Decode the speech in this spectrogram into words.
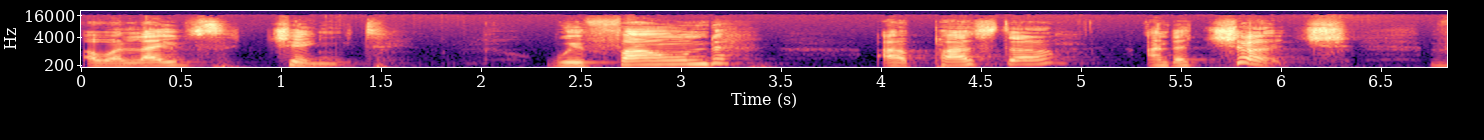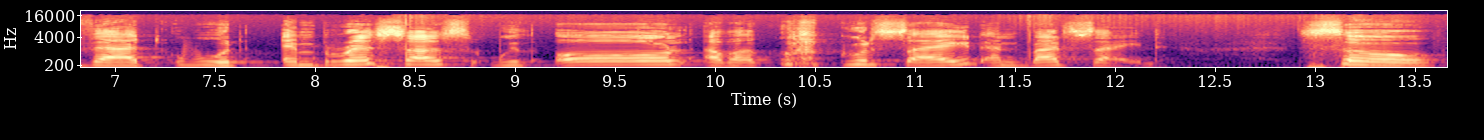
our lives changed. We found a pastor and a church that would embrace us with all our good side and bad side. So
